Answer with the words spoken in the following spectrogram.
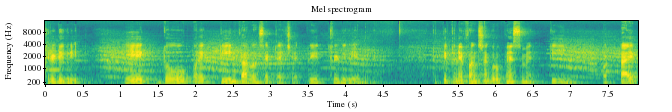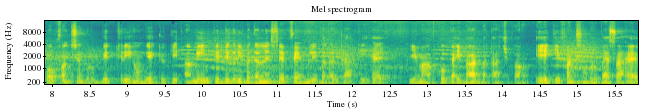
थ्री डिग्री एक, दो और एक तीन कार्बन से अटैच है तो ये थ्री डिग्री अमीन है। तो कितने फ़ंक्शन ग्रुप हैं इसमें? तीन। और टाइप ऑफ़ फ़ंक्शन ग्रुप भी थ्री होंगे, क्योंकि अमीन की डिग्री बदलने से फैमिली बदल जाती है। ये मैं आपको कई बार बता चुका हूँ। एक ही फ़ंक्शन ग्रुप ऐसा है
